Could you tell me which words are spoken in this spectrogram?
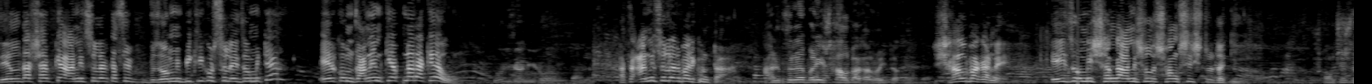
দেলদার সাহেবকে আনিসুলের কাছে জমি বিক্রি করছিল এই জমিটা? এরকম জানেন কি আপনারা কেউ? আচ্ছা আনিসুলের বাড়ি কোনটা? আনিসুলের বাড়ি শাল বাগান ওই বাগানে এই জমির সঙ্গে আনিসুলের সংশ্লিষ্টটা কি? সংশ্লিষ্ট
